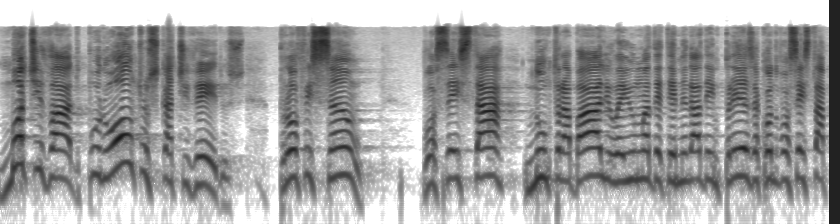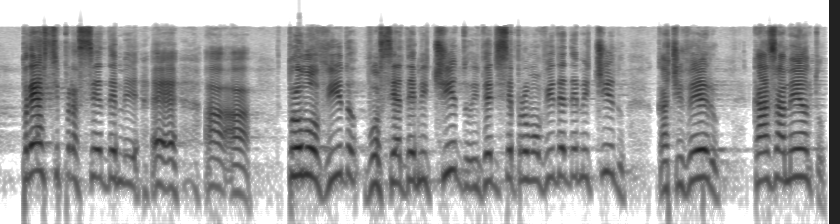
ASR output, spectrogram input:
motivado por outros cativeiros, profissão, você está num trabalho em uma determinada empresa, quando você está prestes para ser é, a, a, promovido, você é demitido. Em vez de ser promovido, é demitido. Cativeiro, casamento,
